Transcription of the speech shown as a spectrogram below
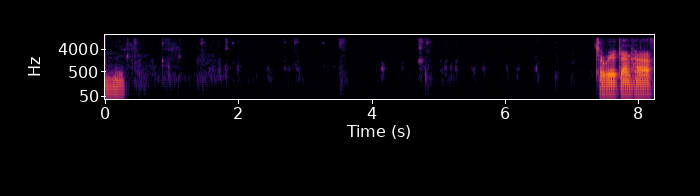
Mm-hmm. So we again have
